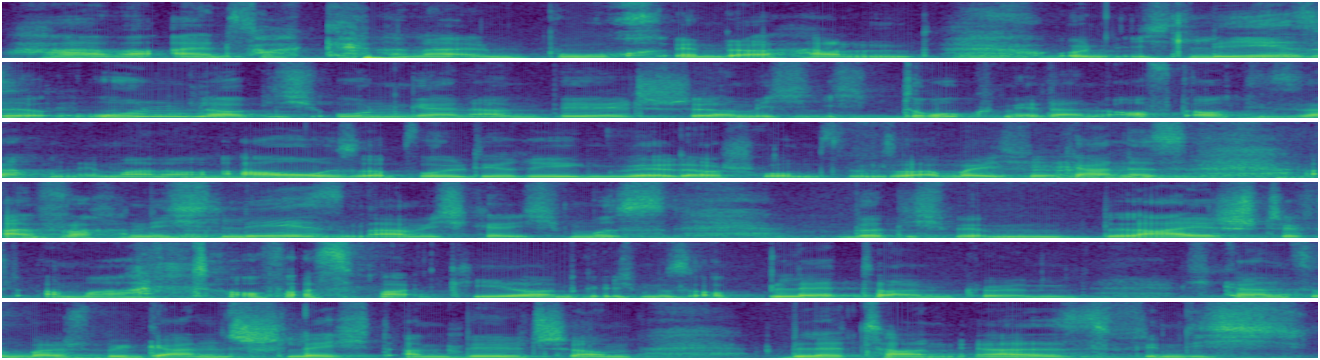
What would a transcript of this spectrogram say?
habe einfach gerne ein Buch in der Hand mhm. und ich lese unglaublich ungern am Bildschirm. Ich, ich drucke mir dann oft auch die Sachen immer noch mhm. aus, obwohl die Regenwälder schrumpfen. So. Aber ich kann es einfach nicht lesen. Aber ich, ich muss wirklich mit einem Bleistift am Rand drauf was markieren. Ich muss auch blättern können. Ich kann zum Beispiel ganz schlecht am Bildschirm blättern. Ja, das finde ich,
